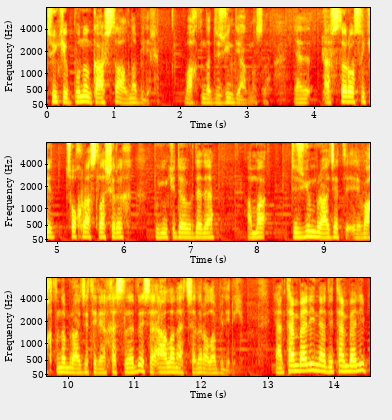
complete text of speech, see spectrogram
Çünki bunun qarşısı alına bilir. Vaxtında düzgün diaqnozla. Yəni əfsuslar olsun ki, çox rastlaşırıq bugünkü dövrdə də, amma düzgün müraciət e, vaxtında müraciət edən xəstələrdə isə əla nəticələr ala bilirik. Yəni tənbəllik nədir? Tənbəllik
